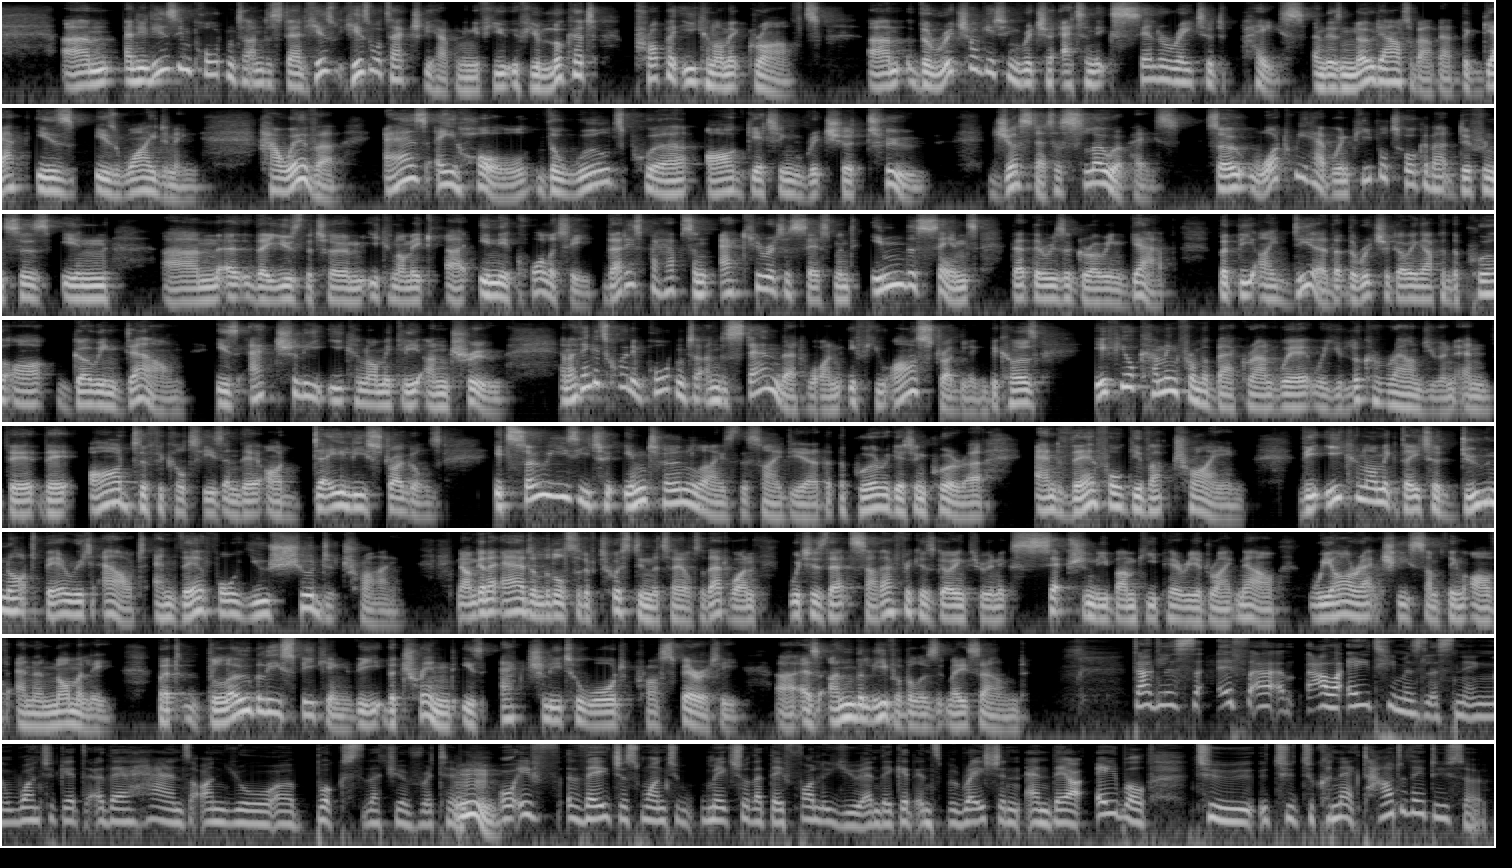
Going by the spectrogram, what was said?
Um, and it is important to understand here's, here's what's actually happening. If you, if you look at proper economic graphs, um, the rich are getting richer at an accelerated pace, and there's no doubt about that. The gap is is widening. However, as a whole, the world's poor are getting richer too, just at a slower pace. So, what we have when people talk about differences in um, uh, they use the term economic uh, inequality. That is perhaps an accurate assessment in the sense that there is a growing gap. But the idea that the rich are going up and the poor are going down is actually economically untrue. And I think it's quite important to understand that one if you are struggling, because if you're coming from a background where, where you look around you and, and there, there are difficulties and there are daily struggles, it's so easy to internalize this idea that the poor are getting poorer and therefore give up trying. The economic data do not bear it out, and therefore you should try. Now, I'm going to add a little sort of twist in the tail to that one, which is that South Africa is going through an exceptionally bumpy period right now. We are actually something of an anomaly. But globally speaking, the, the trend is actually toward prosperity, uh, as unbelievable as it may sound. Douglas, if uh, our A team is listening, want to get their hands on your uh, books that you have written, mm. or if they just want to make sure that they follow you and they get inspiration and they are able to to, to connect, how do they do so?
